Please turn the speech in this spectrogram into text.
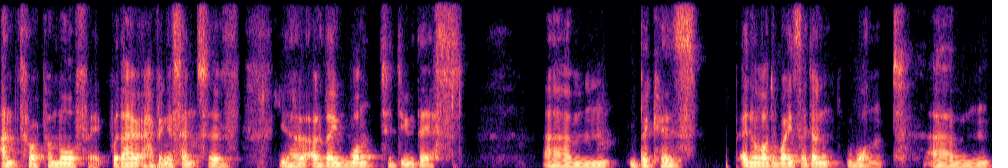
anthropomorphic, without having a sense of, you know, oh, they want to do this. Um, because in a lot of ways they don't want. Um,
